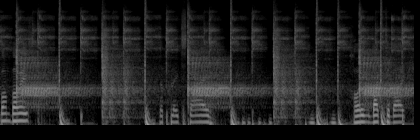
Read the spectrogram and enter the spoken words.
From Bombay. The plate style. Holding back to back.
